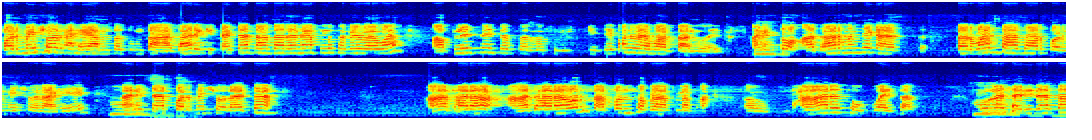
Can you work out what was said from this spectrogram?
परमेश्वर आहे आमचा तुमचा आधार आहे की त्याच्याच आधाराने आपलं सगळे व्यवहार आपलेच नाही तर सर्व सृष्टीचे पण व्यवहार चालू आहेत. आणि तो आधार म्हणजे काय? सर्वांचा आधार परमेश्वर आहे. आणि त्या परमेश्वराच्या आधारा आधारावरच आपण सगळं आपला भार थोपवायचा. पूर्ण शरीराचा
